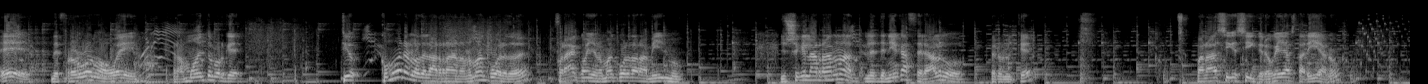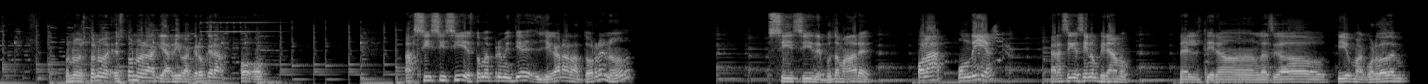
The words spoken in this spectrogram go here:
Eh, The Frog Run Away. Espera un momento porque... Tío, ¿cómo era lo de la rana? No me acuerdo, ¿eh? De coño, no me acuerdo ahora mismo. Yo sé que la rana le tenía que hacer algo. ¿Pero el qué? Vale, ahora sí que sí, creo que ya estaría, ¿no? Bueno, esto no, esto no era aquí arriba, creo que era... Oh, oh. Ah, sí, sí, sí, esto me permitía llegar a la torre, ¿no? Sí, sí, de puta madre. Hola, un día. Ahora sí que sí nos piramos. Del tirón, let's go. Tío, me acuerdo de... O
